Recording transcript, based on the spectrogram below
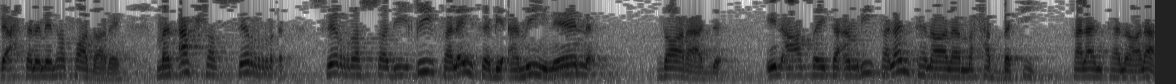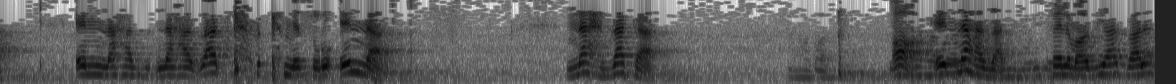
باحسن منها فا داره من افشى سر سر الصديق فليس بامین دارد. این اعصیت امری فلن تنال محبتی فلن تناله ان نهزت مصر ان نهزت آه ان نهزت فعل ماضی هست بله.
